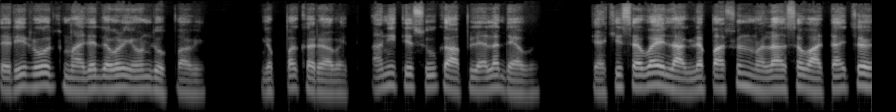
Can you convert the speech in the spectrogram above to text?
तरी रोज माझ्याजवळ येऊन झोपावे, गप्पा कराव्यात आणि ते सुख आपल्याला द्यावं. त्याची सवय लागल्यापासून मला असं वाटायचं,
